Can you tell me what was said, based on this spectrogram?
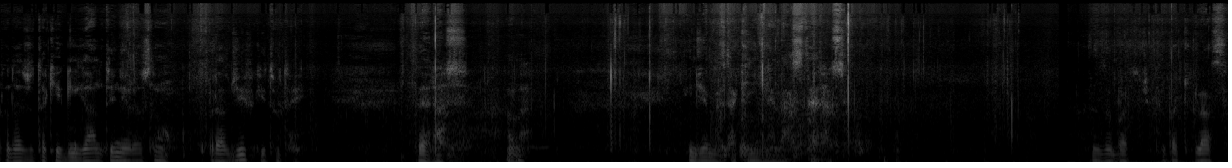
Szkoda, że takie giganty nie rosną prawdziwki tutaj teraz, ale idziemy w taki inny las teraz. Zobaczcie, tu taki las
